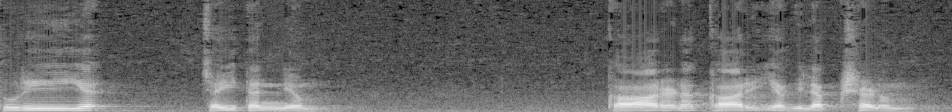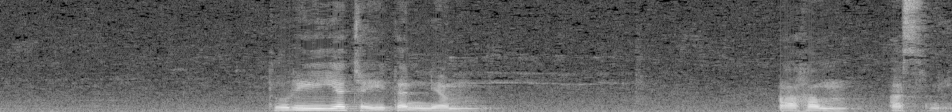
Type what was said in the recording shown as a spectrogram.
துரிய சைத்தன்யம் காரணகாரிய விலக்ஷணம் துரிய சைதன்யம். அகம் அஸ்மி.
